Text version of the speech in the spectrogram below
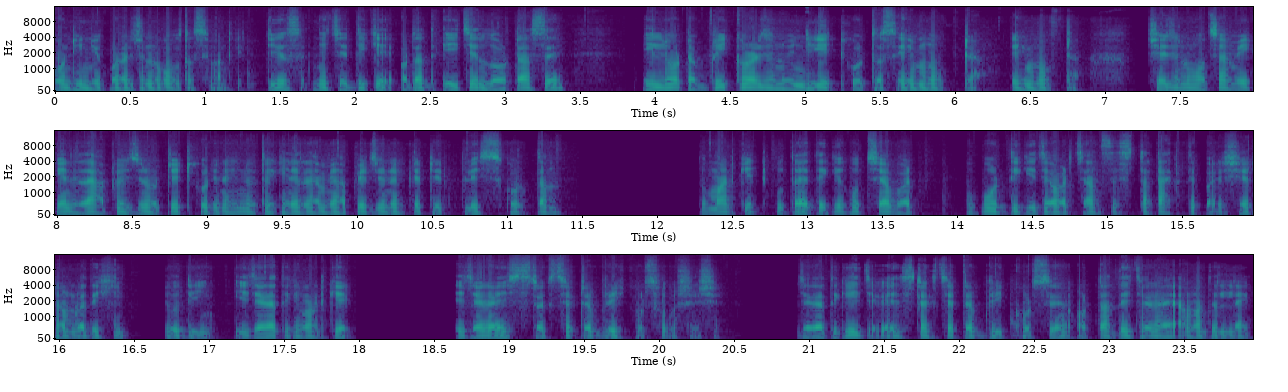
কন্টিনিউ করার জন্য বলতেছে মার্কেট ঠিক আছে? নিচের দিকে, অর্থাৎ এই যে লট আছে, এই লটা ব্রেক করার জন্য ইন্ডিকেট করতেছে এই মুভটা এই মুভটা সেই জন্য হচ্ছে আমি এখানে আপের জন্য ট্রেড করি নাই, নয়তো এখানে আমি আপের জন্য একটা ট্রেড প্লেস করতাম। তো মার্কেট কোথায় থেকে হচ্ছে আবার উপর দিকে যাওয়ার চান্সেসটা থাকতে পারে সেটা আমরা দেখি। যদি এই জায়গা থেকে মার্কেট এই জায়গায় স্ট্রাকচারটা ব্রেক করছে অবশেষে। জায়গা থেকে এই জায়গায় স্ট্রাকচারটা ব্রেক করছে, অর্থাৎ এই জায়গায় আমাদের ল্যাগ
